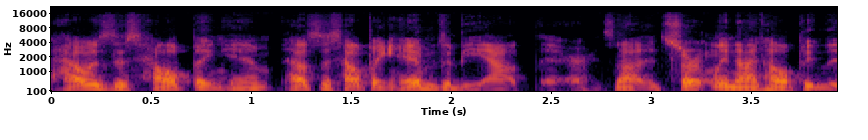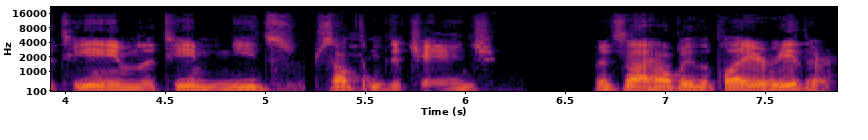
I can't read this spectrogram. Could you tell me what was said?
how is this helping him? How's this helping him to be out there? It's not. It's certainly not helping the team. The team needs something to change, but it's not helping the player either.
